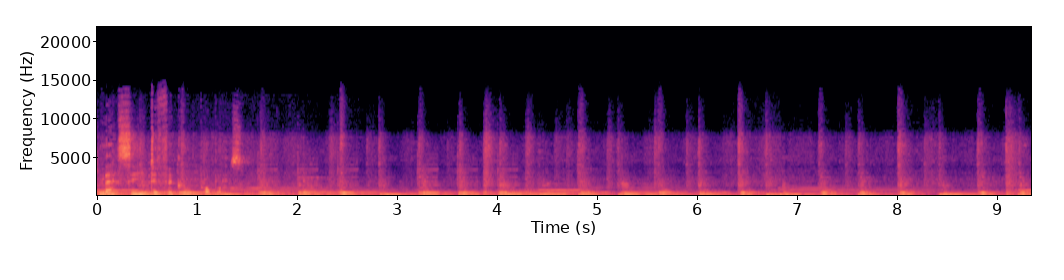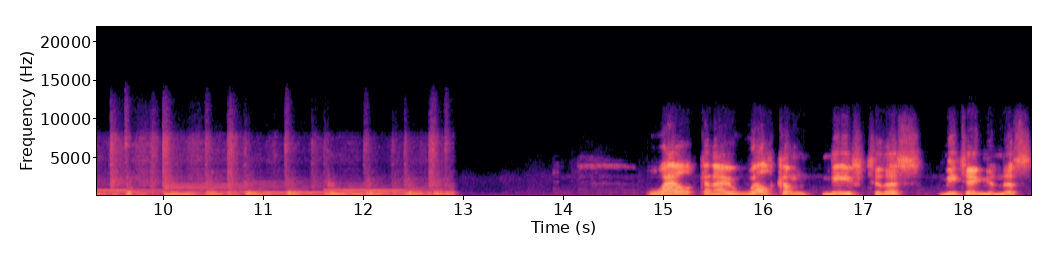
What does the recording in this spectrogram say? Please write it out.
messy, difficult problems. Can I welcome Niamh to this meeting and this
